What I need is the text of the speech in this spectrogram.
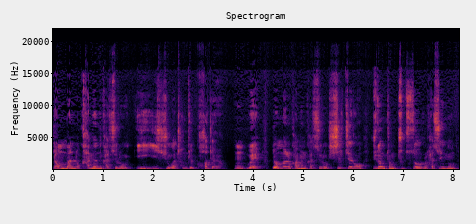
연말로 가면 갈수록 이 이슈가 점점 커져요. 응, 왜? 연말 가면 갈수록 실제로 유동성 축소를 할 수 있는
